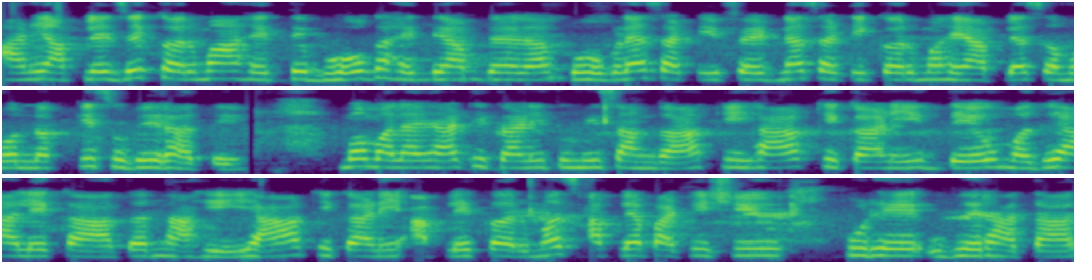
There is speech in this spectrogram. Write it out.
आणि आपले जे कर्म आहेत ते भोग आहेत ते आपल्याला भोगण्यासाठी फेडण्यासाठी कर्म हे आपल्यासमोर नक्कीच उभे राहते. मग मला ह्या ठिकाणी तुम्ही सांगा की ह्या ठिकाणी देवमध्ये आले का? तर नाही ह्या ठिकाणी आपले कर्मच आपल्या पाठीशी पुढे उभे राहतात.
